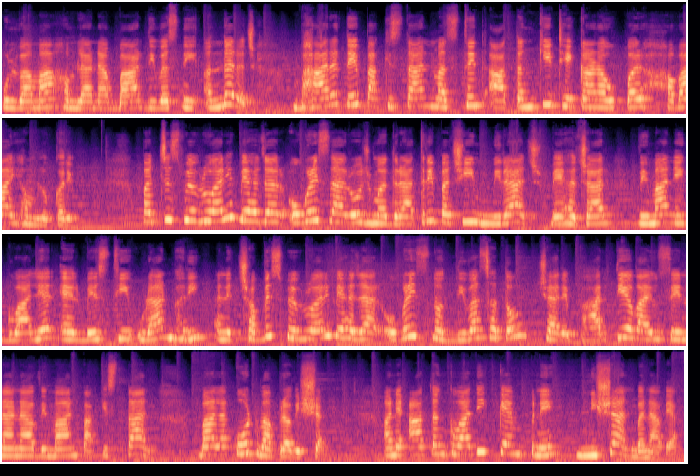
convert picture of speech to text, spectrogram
પુલવામા હુમલાના બાર દિવસની અંદર જ ભારતે પાકિસ્તાનમાં સ્થિત આતંકી ઠેકાણા ઉપર હવાઈ હુમલો કર્યો. પચીસ ફેબ્રુઆરી બે હજાર ઓગણીસના રોજ મધરાત્રિ પછી મિરાજ બે હજાર વિમાને ગ્વાલિયર એરબેઝથી ઉડાન ભરી અને છવ્વીસ ફેબ્રુઆરી બે હજાર ઓગણીસનો દિવસ હતો જ્યારે ભારતીય વાયુસેનાના વિમાન પાકિસ્તાન બાલાકોટમાં પ્રવેશ્યા. અને આતંકવાદી કેમ્પને નિશાન બનાવ્યા.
